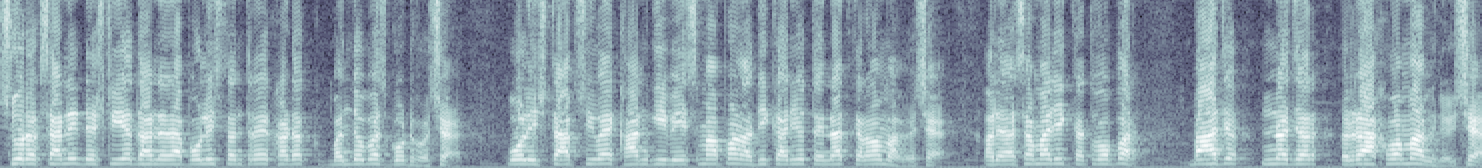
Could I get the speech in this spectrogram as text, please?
સુરક્ષાની દ્રષ્ટિએ ધાનેરા પોલીસ તંત્રએ કડક બંદોબસ્ત ગોઠવ્યો છે. પોલીસ સ્ટાફ સિવાય ખાનગી વેશમાં પણ અધિકારીઓ તૈનાત કરવામાં આવ્યા છે અને અસામાજિક તત્વો પર બાજ નજર રાખવામાં આવી રહી છે.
